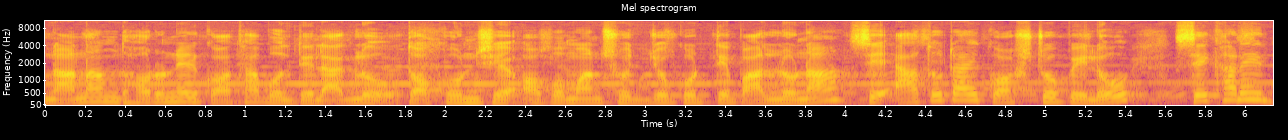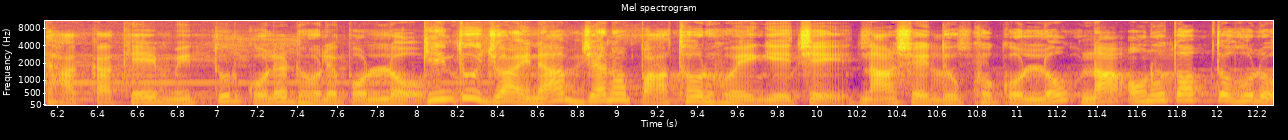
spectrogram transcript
নানান ধরনের কথা বলতে লাগল। তখন সে অপমান সহ্য করতে পারল না, সে এতটাই কষ্ট পেল, সেখানে ধাক্কা খেয়ে মৃত্যুর কোলে ঢলে পড়ল। কিন্তু জয়নাব যেন পাথর হয়ে গিয়েছে, না সে দুঃখ করল, না অনুতপ্ত হলো,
